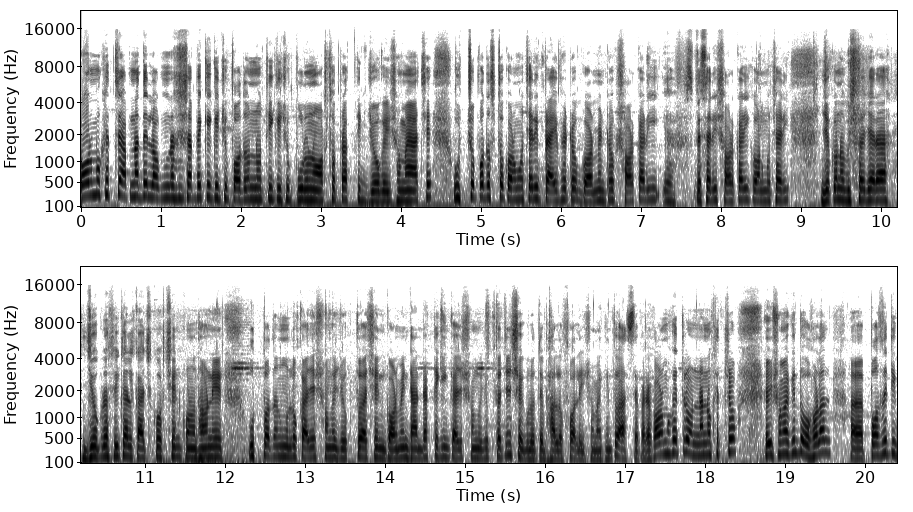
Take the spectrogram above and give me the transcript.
কর্মক্ষেত্রে আপনাদের লগ্ন রাশি সাপেক্ষে কিছু পদোন্নতি, কিছু পুরনো অর্থপ্রাপ্তির যোগ এই সময় আছে। উচ্চপদস্থ কর্মচারী প্রাইভেট হোক গভর্নমেন্ট হোক, সরকারি স্পেশালি সরকারি কর্মচারী যে কোনো বিষয়ে যারা জিওগ্রাফিক্যাল কাজ করছেন, কোনো ধরনের উৎপাদনমূলক কাজের সঙ্গে যুক্ত আছেন গভর্নমেন্ট আন্ডারটেকিং কাজের সঙ্গে যুক্ত আছেন, সেগুলোতে ভালো ফল এই সময় কিন্তু আসতে পারে। কর্মক্ষেত্রে, অন্যান্য ক্ষেত্রেও এই সময় কিন্তু ওভারঅল পজিটিভ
